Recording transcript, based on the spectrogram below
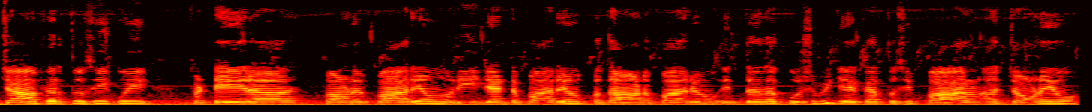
ਜਾਂ ਫਿਰ ਤੁਸੀਂ ਕੋਈ ਫਟੇਰਾ ਪਾਉਣੇ ਪਾ ਰਹੇ ਹੋ, ਰੀਜੈਂਟ ਪਾ ਰਹੇ ਹੋ, ਪਦਾਨ ਪਾ ਰਹੇ ਹੋ, ਇਦਾਂ ਦਾ ਕੁਝ ਵੀ ਜੇਕਰ ਤੁਸੀਂ ਪਾਣਾ ਚਾਹੁੰਦੇ ਹੋ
